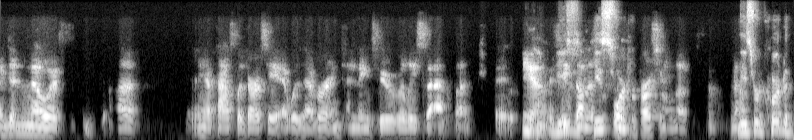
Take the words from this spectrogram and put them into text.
I didn't know if, uh, you know, Councilor Darcy was ever intending to release that, but it- Yeah. if he's done this He's- before for personal notes. no. He's recorded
